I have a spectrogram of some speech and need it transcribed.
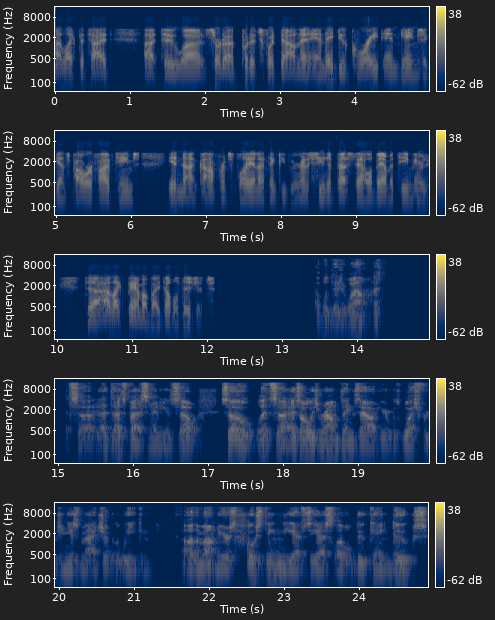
I like the Tide uh, to uh, sort of put its foot down, and, and they do great in games against Power Five teams in non-conference play, and I think we're going to see the best Alabama team here. I like Bama by double digits. Double digit. Wow, that's uh, that, that's fascinating itself. So let's, uh, as always, round things out here with West Virginia's matchup of the week, and uh, the Mountaineers hosting the FCS level Duquesne Dukes.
